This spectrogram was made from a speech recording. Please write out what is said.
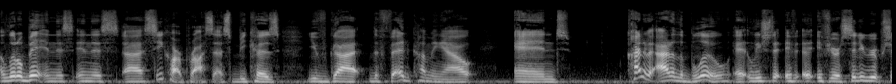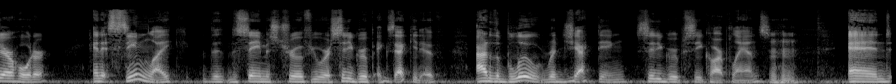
a little bit in this in this uh, CCAR process because you've got the Fed coming out and kind of out of the blue, at least if, if you're a Citigroup shareholder, and it seemed like the, the same is true if you were a Citigroup executive, out of the blue rejecting Citigroup CCAR plans. And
